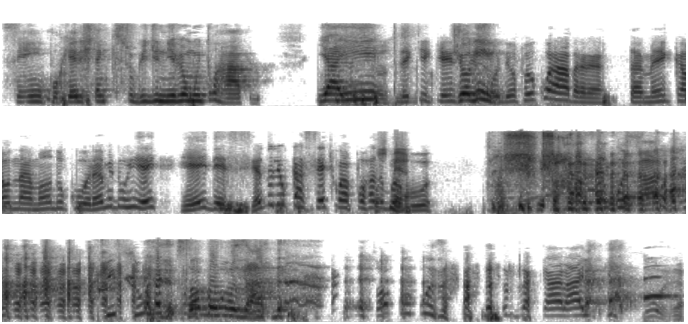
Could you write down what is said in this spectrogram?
Sim, porque eles têm que subir de nível muito rápido. E aí, Eu sei que quem se Joguinho. fudeu foi o Coabra, né? Também caiu na mão do Kurama e do Riei. Riei descendo-lhe o cacete com a porra do Isso mesmo. bambu. que surra de só bambuzada. Só bambuzada. Caralho, que surra.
